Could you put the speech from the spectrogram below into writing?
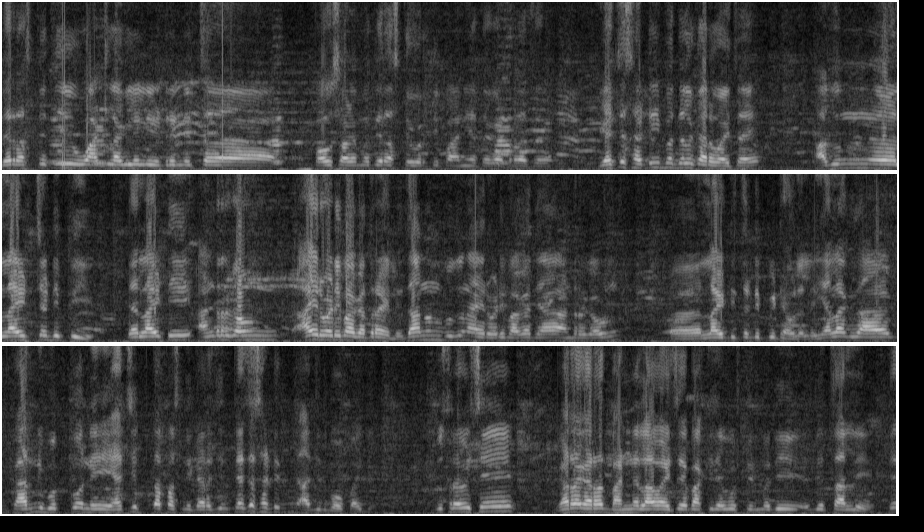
जर रस्त्याची वाट लागलेली ड्रेनेजचा पावसाळ्यामध्ये रस्त्यावरती पाणी येतं गटराचं याच्यासाठी बदल करवायचा आहे. अजून लाईटच्या डिपी त्या लाईटी अंडरग्राऊंड आयरवाडी भागात राहिले. जाणून बुजून आयरवाडी भागात या अंडरग्राऊंड लाईटीचं डिपी ठेवलेलं आहे. याला कारणीभूत कोण आहे ह्याची तपासणी करायची त्याच्यासाठी अजित भाऊ पाहिजे. दुसरा विषय घराघरात भांडणं लावायचे बाकीच्या गोष्टींमध्ये जे चालले ते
